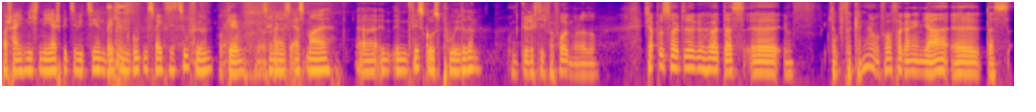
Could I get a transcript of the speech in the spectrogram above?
wahrscheinlich nicht näher spezifizieren, welchen guten Zweck sie zuführen, Okay. sondern das erstmal äh, im, im Fiskuspool drin. und gerichtlich verfolgen oder so. Ich habe bloß heute gehört, dass äh, im, ich glaube, vergangenen oder vorvergangenen Jahr, äh, dass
